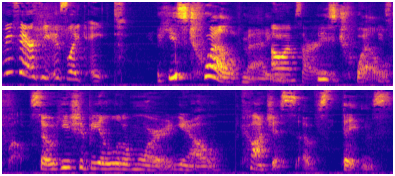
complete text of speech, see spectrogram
be fair, he is like eight. He's 12, Maddie. Oh, I'm sorry. He's 12. He's 12. So he should be a little more, you know, conscious of things.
